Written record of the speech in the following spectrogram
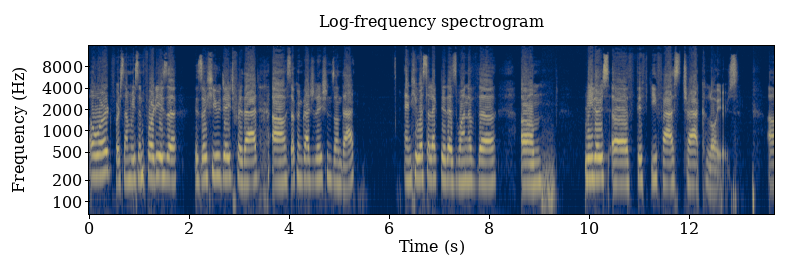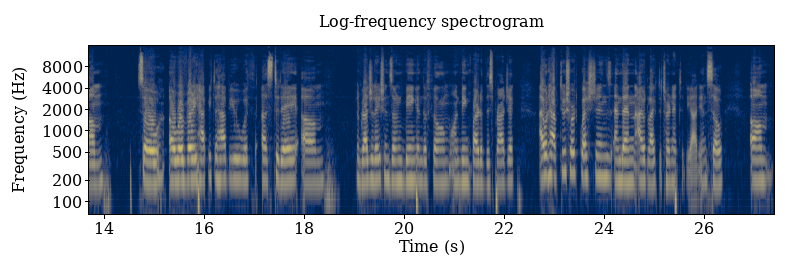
award. For some reason, 40 is a is a huge age for that. Uh, so congratulations on that. And he was selected as one of the um, readers of 50 fast track lawyers. Um, so uh, we're very happy to have you with us today. Um, congratulations on being in the film, on being part of this project. I would have two short questions, and then I would like to turn it to the audience. So um,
